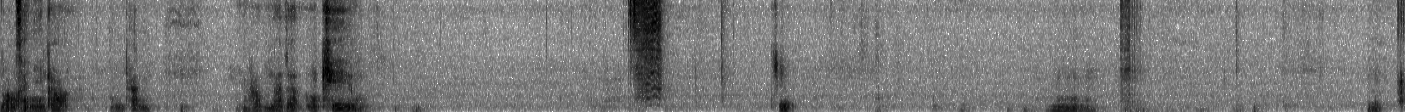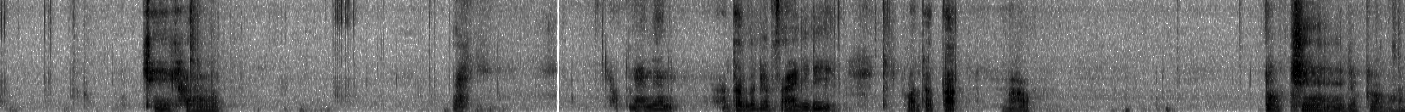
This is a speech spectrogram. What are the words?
รองเส้นนี้ก็เหมือนกันนะครับน่าจะโอเคอยู่จึ๊บอืมโอเคครับอะครับตรงนี้เน้นจัดระ เบียบสายให้ดีๆ ก่อนจะตัดนะครับ โอเคเรียบร้อย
